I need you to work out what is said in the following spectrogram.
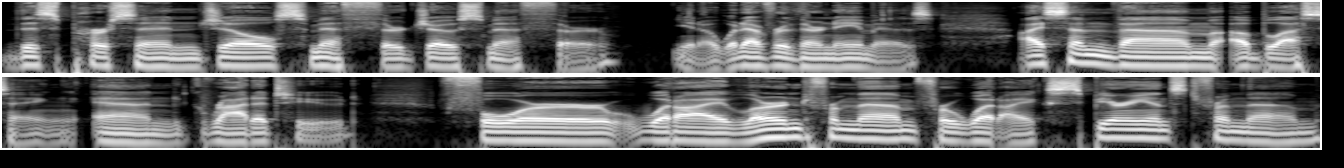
this person, Jill Smith or Joe Smith or, you know, whatever their name is. I send them a blessing and gratitude for what I learned from them, for what I experienced from them.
